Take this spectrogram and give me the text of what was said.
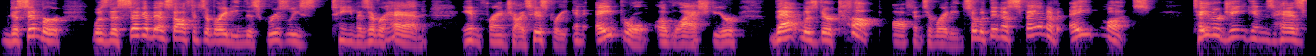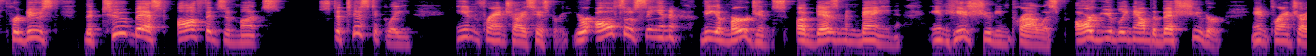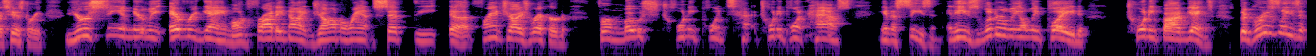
December was the second best offensive rating this Grizzlies team has ever had in franchise history. In April of last year, that was their top offensive rating. So within a span of eight months, Taylor Jenkins has produced the two best offensive months statistically in franchise history. You're also seeing the emergence of Desmond Bane in his shooting prowess, arguably now the best shooter in franchise history. You're seeing nearly every game on Friday night. Ja Morant set the uh, franchise record for most 20 points 20 point halves in a season and he's literally only played 25 games the grizzlies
